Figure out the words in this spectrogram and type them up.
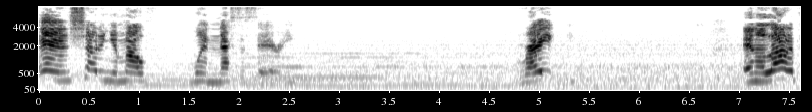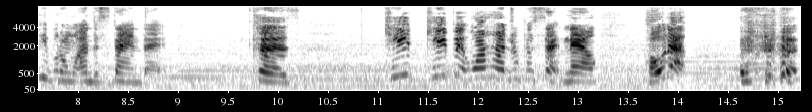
and shutting your mouth when necessary. Right? And a lot of people don't understand that. Cause keep keep it 100%. Now, hold up.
